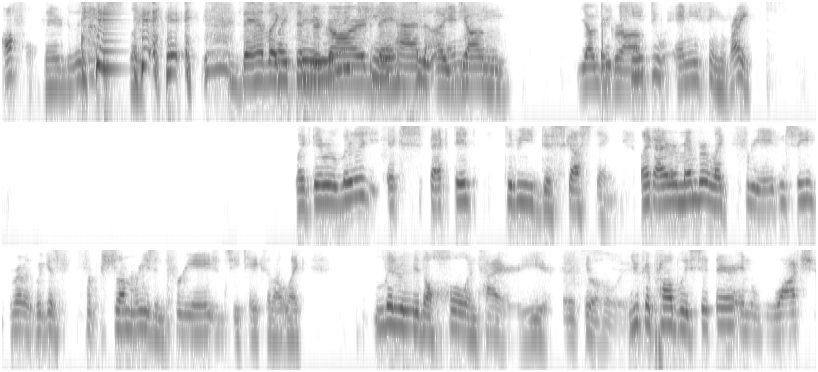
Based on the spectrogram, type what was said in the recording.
awful. They're, they're like they had like, Like, they Syndergaard. They can't had a young young they Degrom. can't do anything right. Like they were literally expected to be disgusting. Like I remember like free agency, remember because for some reason free agency takes about like literally the whole entire year. It's the whole year. You could probably sit there and watch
